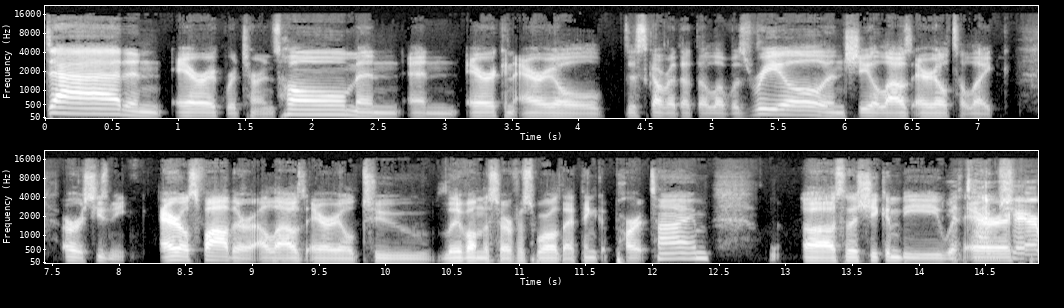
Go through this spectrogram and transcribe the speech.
dad and Eric returns home and and Eric and Ariel discover that their love was real and she allows Ariel to like or excuse me Ariel's father allows Ariel to live on the surface world I think part time uh so that she can be with Eric Timeshare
